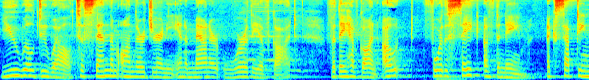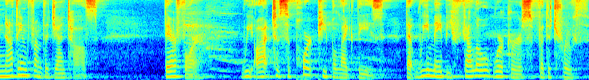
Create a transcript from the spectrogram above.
you will do well to send them on their journey in a manner worthy of God, for they have gone out for the sake of the name, accepting nothing from the Gentiles. Therefore, we ought to support people like these, that we may be fellow workers for the truth.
